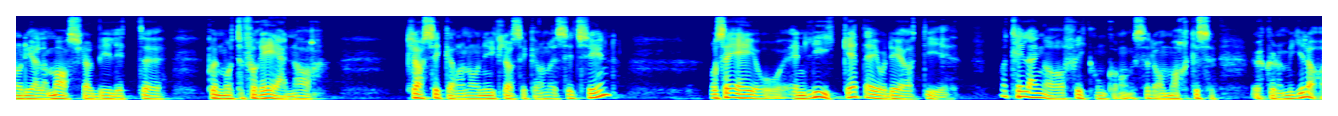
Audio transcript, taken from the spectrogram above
når det gjelder Marshall, blir litt uh, på en måte forener klassikeren og nyklassikerne sitt syn. Og så er jo en likhet er jo det at de var tilhengere av fri konkurranse og markedsøkonomi. da.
